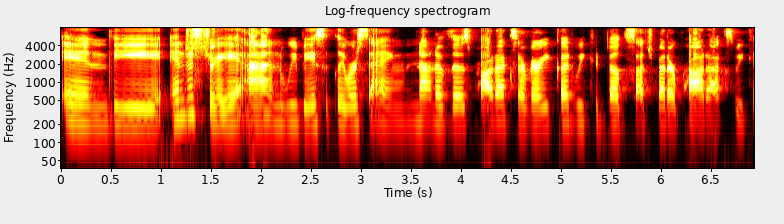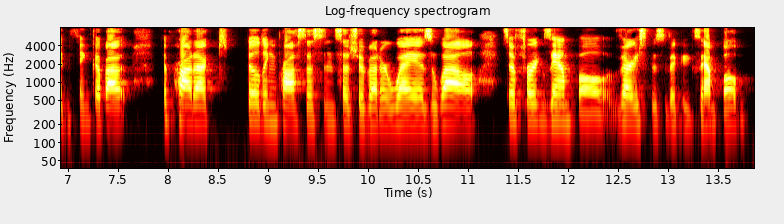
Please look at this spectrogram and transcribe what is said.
in the industry and we basically were saying none of those products are very good. We could build such better products. We can think about the product building process in such a better way as well. So for example very specific example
